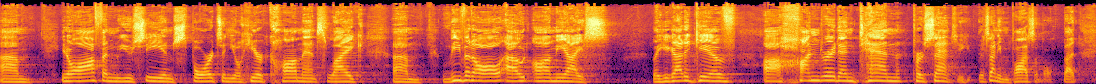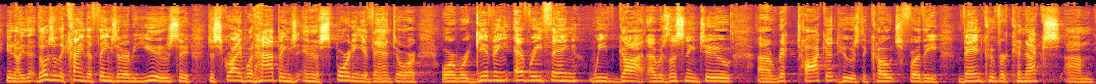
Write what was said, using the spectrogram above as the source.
Um, you know, often you see in sports and you'll hear comments like, um, leave it all out on the ice. Like you got to give 110%. It's not even possible. But, you know, those are the kind of things that are used to describe what happens in a sporting event or, or we're giving everything we've got. I was listening to uh, Rick Tocchet, who is the coach for the Vancouver Canucks, um,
